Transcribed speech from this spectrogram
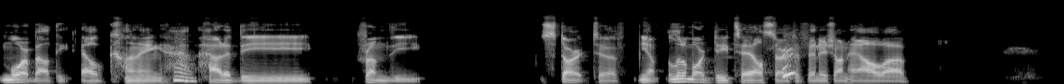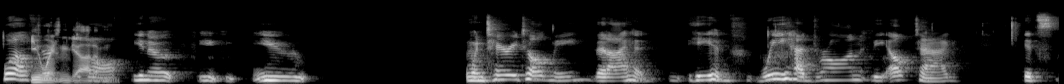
more about the elk hunting. Oh. How did the from the start to you know a little more detail, start to finish on how uh, Well, You went and got all, You know, you, you when Terry told me that I had he had we had drawn the elk tag. It's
